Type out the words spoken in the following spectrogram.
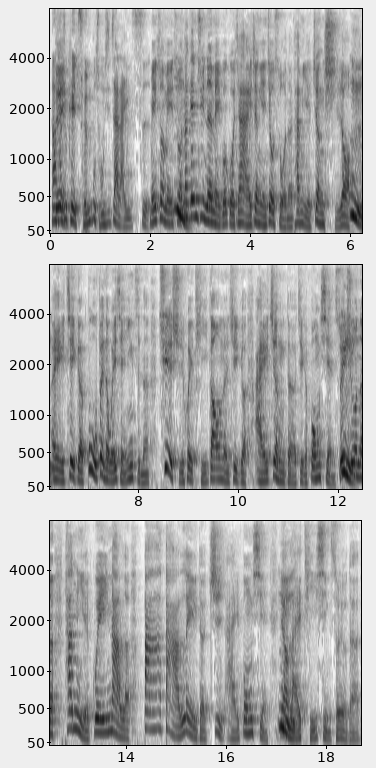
然后它就可以全部重新再来一次。没错，没嗯错。那根据呢美国国家癌症研究所呢，他们也证实哦，嗯，哎，这个部分的危险因子呢，确实会提高呢这个癌症的这个风险。所以说呢，嗯他们也归纳了八大类的致癌风险，要来提醒所有的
